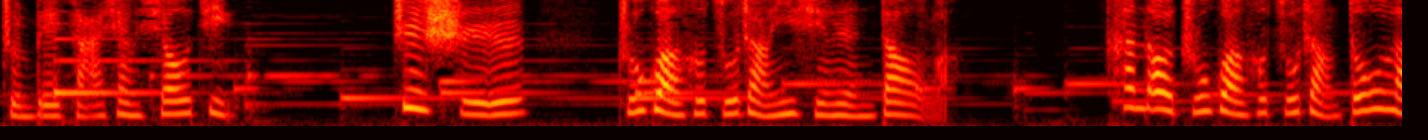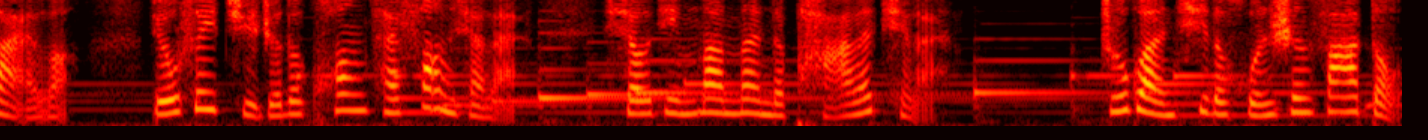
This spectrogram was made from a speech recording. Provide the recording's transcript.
准备砸向萧静。这时，主管和组长一行人到了。看到主管和组长都来了，刘飞举着的筐才放下来，萧静慢慢的爬了起来。主管气得浑身发抖，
